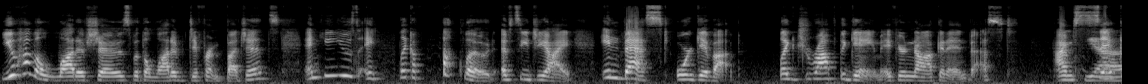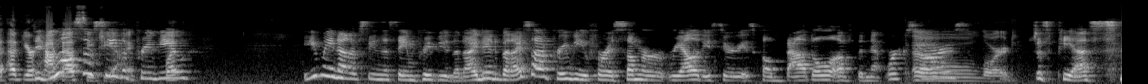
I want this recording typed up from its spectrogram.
you have a lot of shows with a lot of different budgets, and you use a like a fuckload of CGI. Invest or give up. Like, drop the game if you're not going to invest. I'm Yeah. sick of your Did you also CGI. see the preview? What? You may not have seen the same preview that I did, but I saw a preview for a summer reality series called Battle of the Network oh, Stars. Oh lord, Just P.S.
